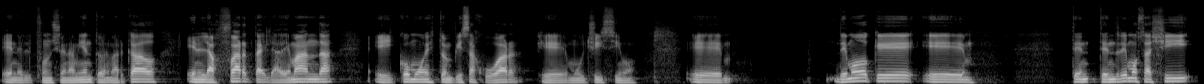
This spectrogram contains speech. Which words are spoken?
el funcionamiento del mercado, en la oferta y la demanda, y cómo esto empieza a jugar eh, muchísimo. Eh, de modo que eh, tendremos allí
